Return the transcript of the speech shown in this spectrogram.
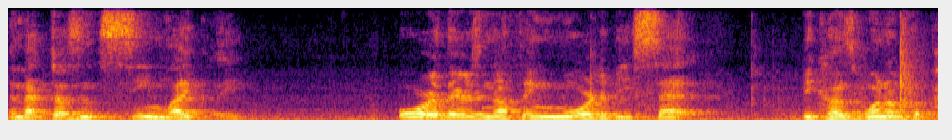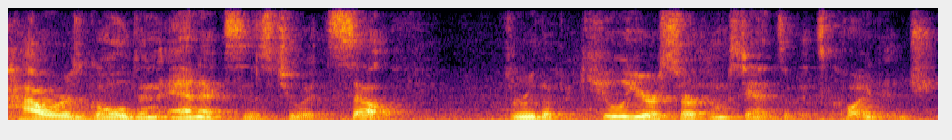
and that doesn't seem likely, or there's nothing more to be said, because one of the powers Golden annexes to itself, through the peculiar circumstance of its coinage,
